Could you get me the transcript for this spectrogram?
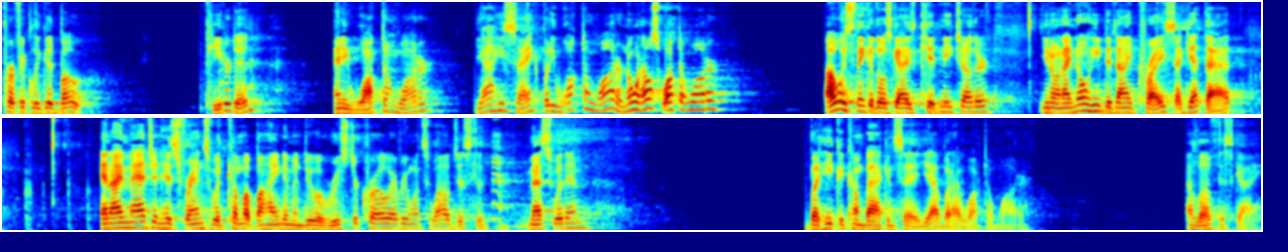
perfectly good boat? Peter did. And he walked on water. Yeah, he sank, but he walked on water. No one else walked on water. I always think of those guys kidding each other. You know, and I know he denied Christ. I get that. And I imagine his friends would come up behind him and do a rooster crow every once in a while just to mess with him. But he could come back and say, Yeah, but I walked on water. I love this guy.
